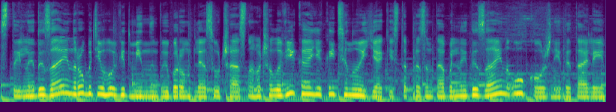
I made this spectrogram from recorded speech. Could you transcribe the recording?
Стильний дизайн робить його відмінним вибором для сучасного чоловіка, який цінує якість та презентабельний дизайн у кожній деталі.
